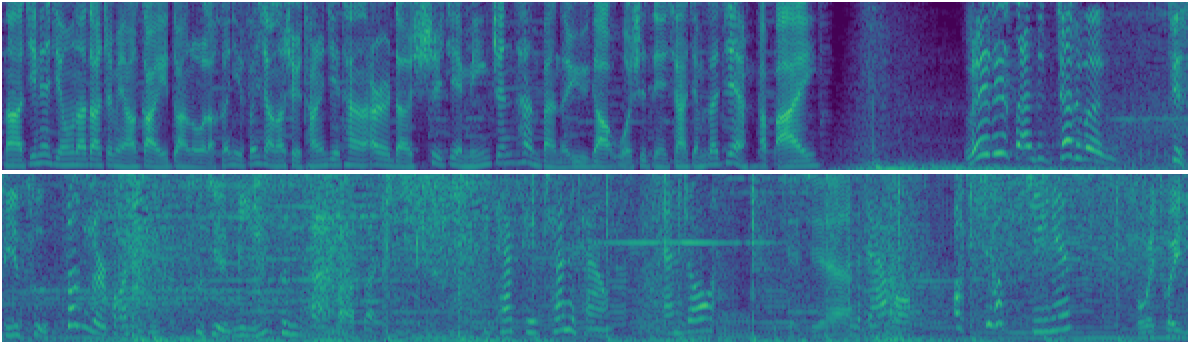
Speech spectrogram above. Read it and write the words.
那今天节目呢到这边要告一段落了，和你分享的是《唐人街探案二》的世界名侦探版的预告。我是子言，下节目再见，拜拜。Ladies and gentlemen，这是一次正儿八经的世界名侦探大赛。Detective Chinatown，Angel，姐姐，and the devil。啊，Genius。所谓推理，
